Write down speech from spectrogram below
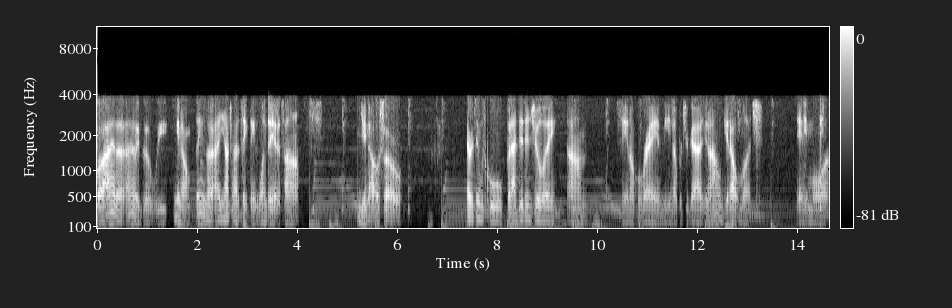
well, I had a I had a good week. You know, things are you know I try to take things one day at a time. You know, so everything was cool, but I did enjoy um seeing Uncle Ray and meeting up with you guys. You know, I don't get out much anymore.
